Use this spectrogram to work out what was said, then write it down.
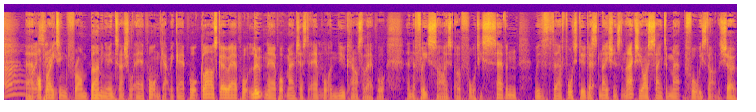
Ah, uh, operating from Birmingham International Airport and Gatwick Airport, Glasgow Airport, Luton Airport, Manchester Airport, Mm. and Newcastle Airport, and the fleet size of 47 with uh, 42 destinations. And actually, I was saying to Matt before we started the show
